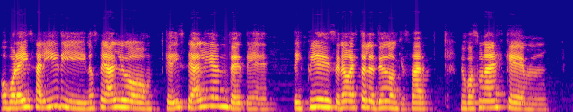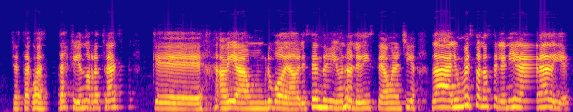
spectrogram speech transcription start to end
O por ahí salir y, no sé, algo que dice alguien te, te, te inspira y dice, no, esto lo tengo que usar. Me pasó una vez que, mm, ya está, cuando estaba escribiendo Red Flags, que había un grupo de adolescentes y uno le dice a una chica, dale, un beso no se le niega a nadie.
